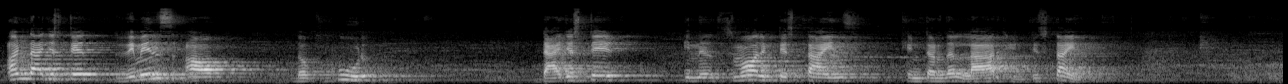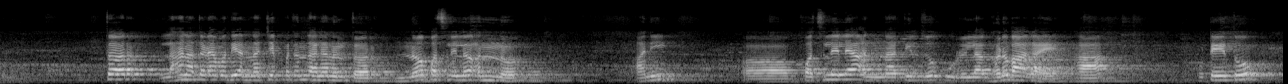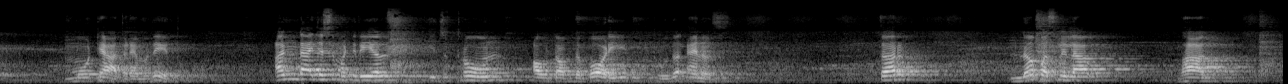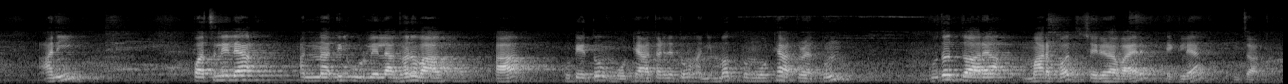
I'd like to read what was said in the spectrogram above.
Undigested remains of the food digested in small intestines enter the large intestines तर लहान आतड्यामध्ये अन्नाचे पचन झाल्यानंतर न पचलेलं अन्न आणि पचलेल्या अन्नातील जो उरलेला घनभाग आहे हा कुठे येतो? मोठ्या आतड्यामध्ये येतो. Undigest material is thrown out of the body through the anus तर न पचलेला भाग आणि पचलेल्या अन्नातील उरलेला घनभाग हा कुठे येतो? मोठ्या आतड्यात येतो आणि मग तो मोठ्या आतड्यातून गुदद्वारा मार्फत शरीराबाहेर फेकल्या जातो.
